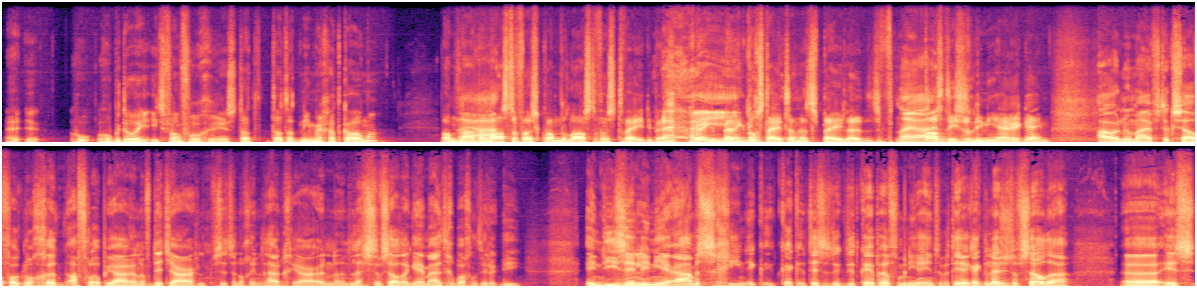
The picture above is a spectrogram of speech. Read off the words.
Eh, hoe, hoe bedoel je iets van vroeger is? Dat, dat het niet meer gaat komen? Want Nou na The. Last of Us kwam The Last of Us 2. Die ben, ik- ben, ik- ben ik nog steeds aan het spelen. Het is een Nou ja, fantastische lineaire game. Oude Noema heeft natuurlijk zelf ook nog eh, het afgelopen jaar en of dit jaar, we zitten nog in het huidige jaar, een, een Legend of Zelda game uitgebracht natuurlijk die in die zin lineair. Ja, misschien. Ik, ik- kijk, het is natuurlijk dit kun je op heel veel manieren interpreteren. Kijk, The Legend of Zelda eh, is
